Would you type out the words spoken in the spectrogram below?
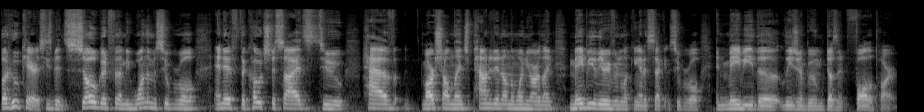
but who cares? He's been so good for them. He won them a Super Bowl. And if the coach decides to have Marshawn Lynch pounded in on the one yard line, maybe they're even looking at a second Super Bowl, and maybe the Legion of Boom doesn't fall apart.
